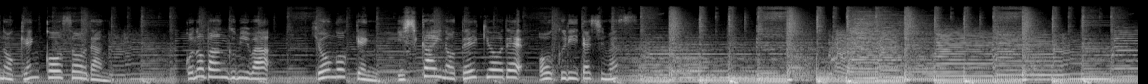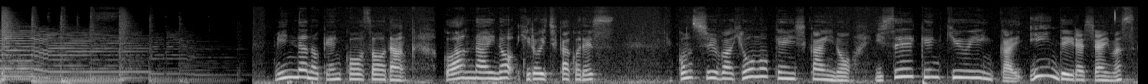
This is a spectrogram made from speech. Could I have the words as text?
の健康相談。この番組は兵庫県医師会の提供でお送りいたします。みんなの健康相談ご案内の広市加子です。今週は兵庫県医師会の異性研究委員会委員でいらっしゃいます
